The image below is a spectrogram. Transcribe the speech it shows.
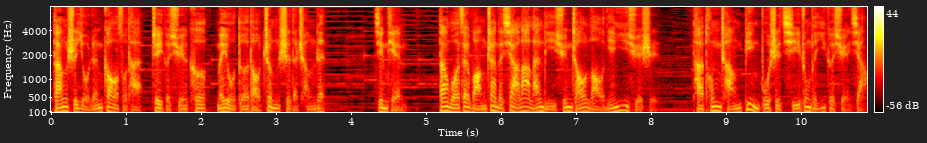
当时有人告诉他这个学科没有得到正式的承认。今天，当我在网站的下拉栏里寻找老年医学时，它通常并不是其中的一个选项。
